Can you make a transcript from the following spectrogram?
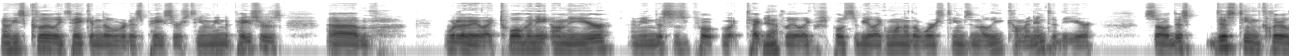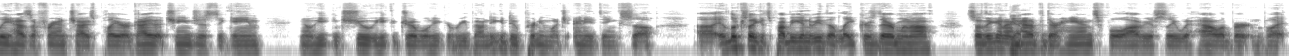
you know, he's clearly taken over this Pacers team. I mean, the Pacers, um, what are they like twelve and eight on the year? I mean, this is like technically yeah. like supposed to be like one of the worst teams in the league coming into the year. So this this team clearly has a franchise player, a guy that changes the game. You know, he can shoot, he could dribble, he could rebound, he could do pretty much anything. So uh, it looks like it's probably going to be the Lakers there went off. So they're going to yeah. have their hands full, obviously, with Halliburton. But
